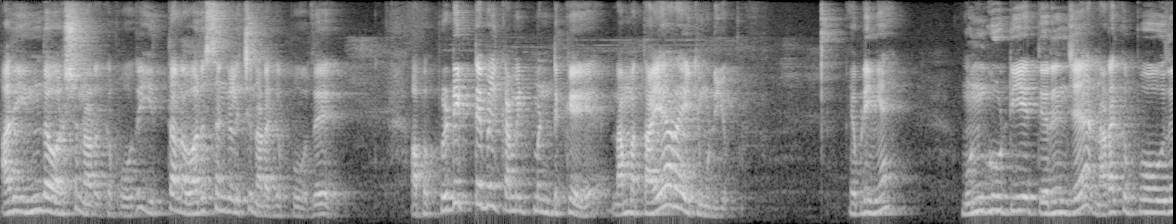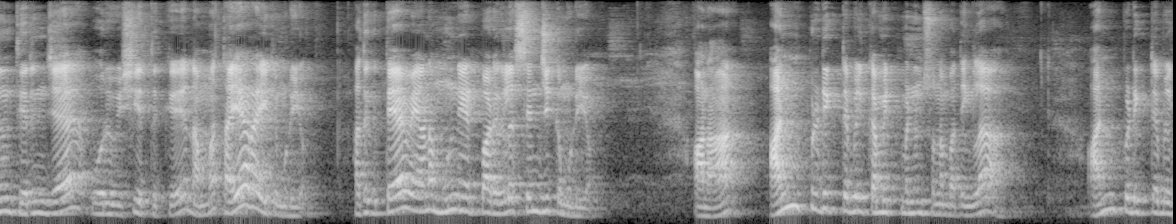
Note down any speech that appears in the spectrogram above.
அது இந்த வருஷம் நடக்க போகுது. இத்தனை வருஷம் கழித்து நடக்க போகுது. அப்போ ப்ரிடிக்டபிள் கமிட்மெண்ட்டுக்கு நம்ம தயாராகிக்க முடியும். எப்படிங்க? முன்கூட்டியே தெரிஞ்ச நடக்க போகுதுன்னு தெரிஞ்ச ஒரு விஷயத்துக்கு நம்ம தயாராகிக்க முடியும். அதுக்கு தேவையான முன் ஏற்பாடுகளை செஞ்சுக்க முடியும். ஆனால் அன்பிரிடிக்டபிள் கமிட்மெண்ட்னு சொன்னோம் பார்த்தீங்களா அன்பிரிடிக்டபிள்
